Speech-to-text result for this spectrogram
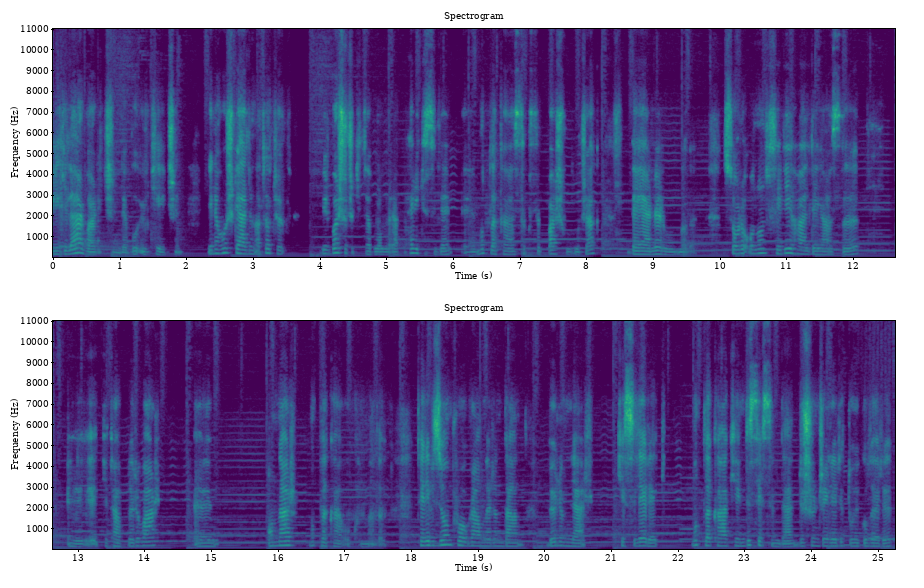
bilgiler var içinde bu ülke için. Yine Hoş Geldin Atatürk bir başucu kitabı olarak her ikisi de mutlaka sık sık başvurulacak değerler olmalı. Sonra onun seri halde yazdığı kitapları var. Onlar mutlaka okunmalı. Televizyon programlarından bölümler kesilerek mutlaka kendi sesinden düşünceleri, duyguları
